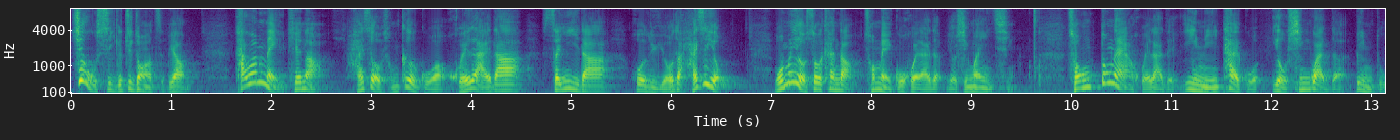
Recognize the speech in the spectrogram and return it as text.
就是一个最重要的指标。台湾每天呢，还是有从各国回来的生意的或旅游的，还是有。我们有时候看到从美国回来的有新冠疫情。从东南亚回来的印尼、泰国有新冠的病毒；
